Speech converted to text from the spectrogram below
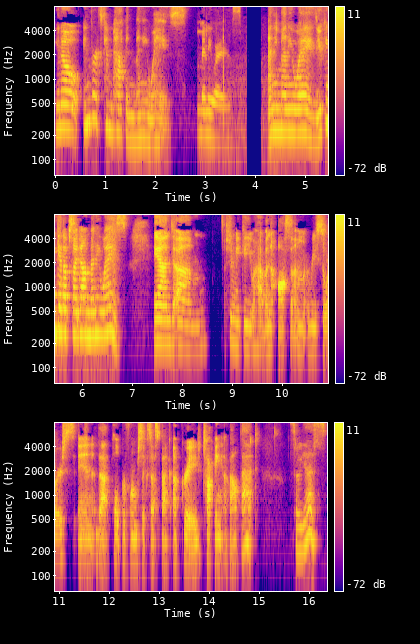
you know, inverts can happen many ways Many ways. Many many ways. You can get upside down many ways. And um shemika you have an awesome resource in that pole perform success pack upgrade talking about that. So yes.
